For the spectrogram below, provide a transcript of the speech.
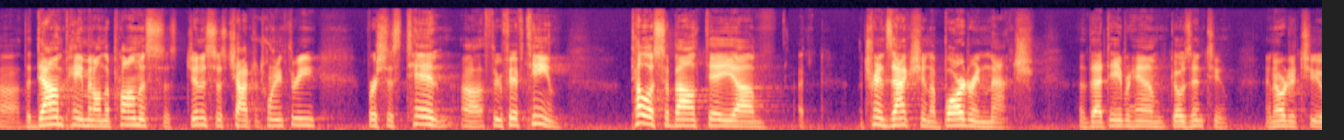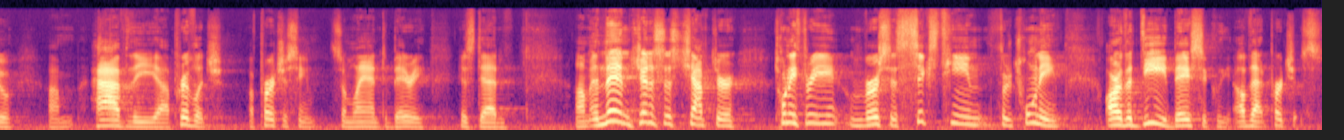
uh, the down payment on the promises, Genesis chapter 23, verses 10 uh, through 15, tell us about a, um, a, a transaction, a bartering match that Abraham goes into in order to um, have the uh, privilege of purchasing some land to bury his dead. Um, and then Genesis chapter 23, verses 16 through 20 are the deed, basically, of that purchase.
